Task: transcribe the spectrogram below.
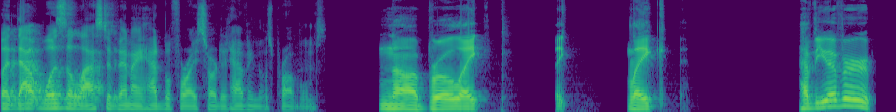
but that was the last event I had before I started having those problems. Nah, bro, like like like have you ever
